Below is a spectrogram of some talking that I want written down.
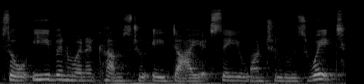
So even when it comes to a diet, say you want to lose weight,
